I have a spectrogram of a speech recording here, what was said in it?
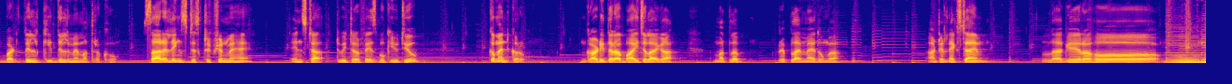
बट दिल की दिल में मत रखो। सारे लिंक्स डिस्क्रिप्शन में हैं। Insta Twitter Facebook YouTube comment करो। गाड़ी तेरा भाई चलाएगा? मतलब रिप्लाई मैं दूँगा। अंटिल नेक्स्ट टाइम लगे रहो।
